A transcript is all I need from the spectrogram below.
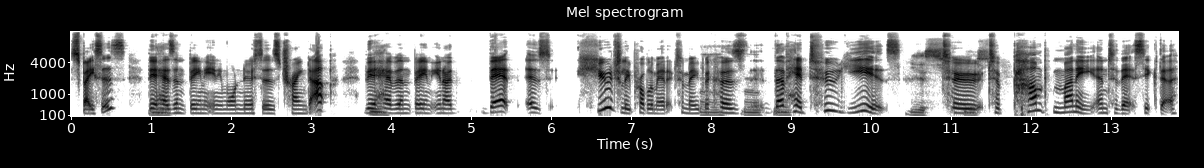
spaces. There Mm. hasn't been any more nurses trained up. There Mm. haven't been, you know, that is hugely problematic to me Mm, because mm, they've mm. had two years Yes. to yes. to pump money into that sector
